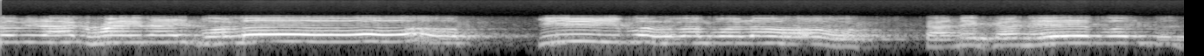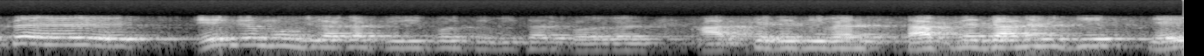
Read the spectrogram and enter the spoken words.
নবী রাগ হয় নাই, বলো, কি বলব বলো? কানে কানে বলতেছে, এই যে মহিলাটা চুরি করতে বিচার করবেন, হাত কেটে দিবেন, আপনি জানেন কি? এই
